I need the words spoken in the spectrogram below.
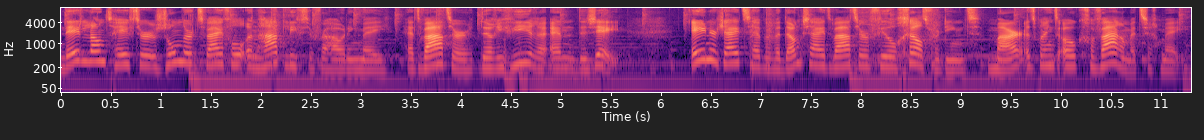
Nederland heeft er zonder twijfel een haat-liefdeverhouding mee. Het water, de rivieren en de zee. Enerzijds hebben we dankzij het water veel geld verdiend, maar het brengt ook gevaren met zich mee.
